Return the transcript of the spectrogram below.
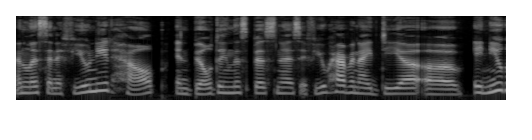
And listen, if you need help in building this business, if you have an idea of a new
